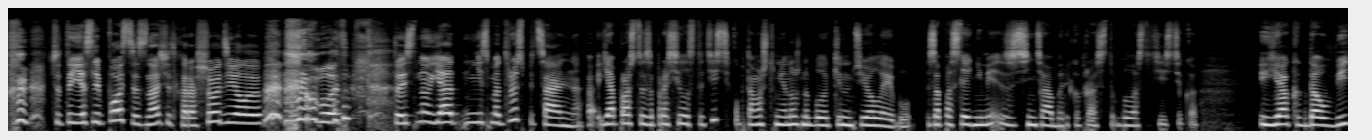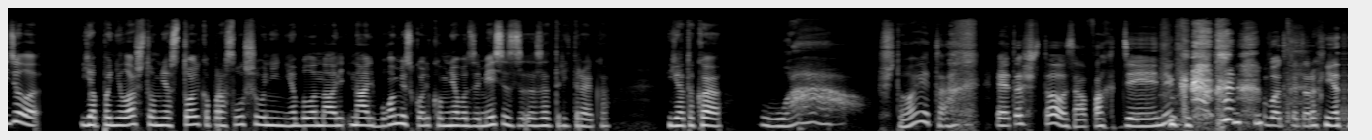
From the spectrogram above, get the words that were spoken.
Что-то если постят, значит, хорошо делаю. вот. То есть, ну, я не смотрю специально. Я просто запросила статистику, потому что мне нужно было кинуть ее лейблу. За последний месяц, за сентябрь как раз это была статистика. И я, когда увидела, я поняла, что у меня столько прослушиваний не было на, на альбоме, сколько у меня вот за месяц за, за три трека. Я такая, вау, что это? Это что, запах денег? Вот, которых нет.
